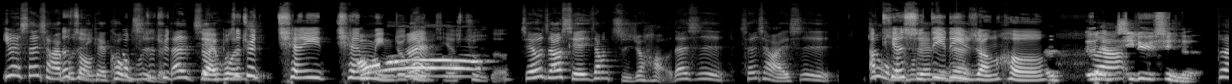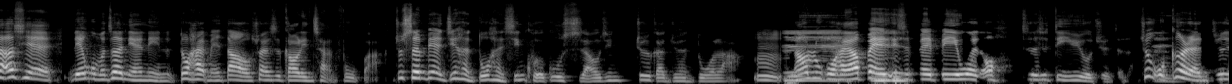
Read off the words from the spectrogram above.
因为生小孩不是你可以控制的，不是去但是结对，婚不是去签一签名就可以哦结束的，结婚只要写一张纸就好，但是生小孩是就天时地利人和。有对啊点几率性的。对，而且连我们这个年龄都还没到算是高龄产妇吧，就身边已经很多很辛苦的故事啊，我已经就是感觉很多啦。嗯，然后如果还要被、一直嗯被逼问，哦，真的是地狱。我觉得，就我嗯个人就是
